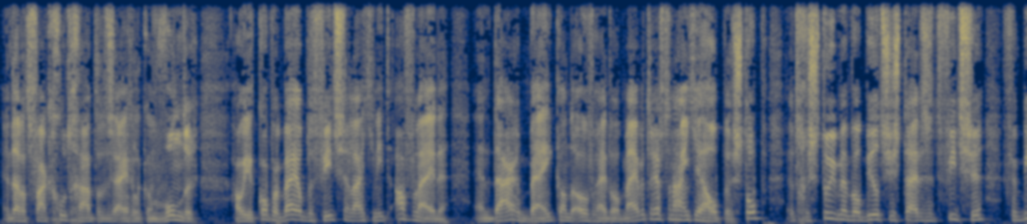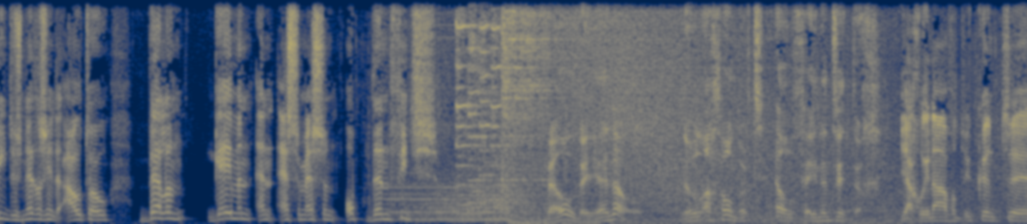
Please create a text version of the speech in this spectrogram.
En dat het vaak goed gaat, dat is eigenlijk een wonder. Hou je kop erbij op de fiets en laat je niet afleiden. En daarbij kan de overheid wat mij betreft een handje helpen. Stop het gestoei met mobieltjes tijdens het fietsen. Verbied dus net als in de auto bellen, gamen en sms'en op den fiets. Bel WNL 0800 1121. Ja, goedenavond. U kunt uh,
